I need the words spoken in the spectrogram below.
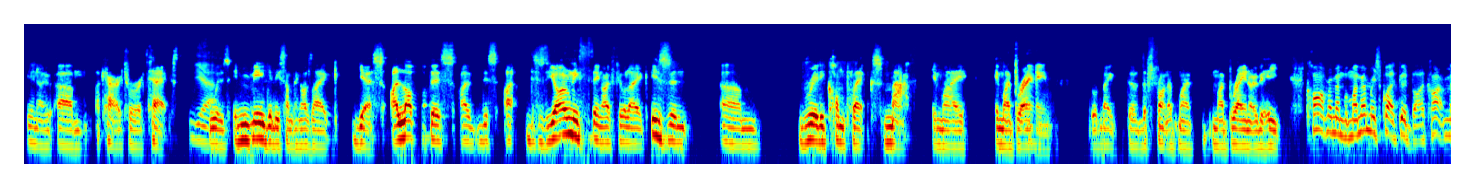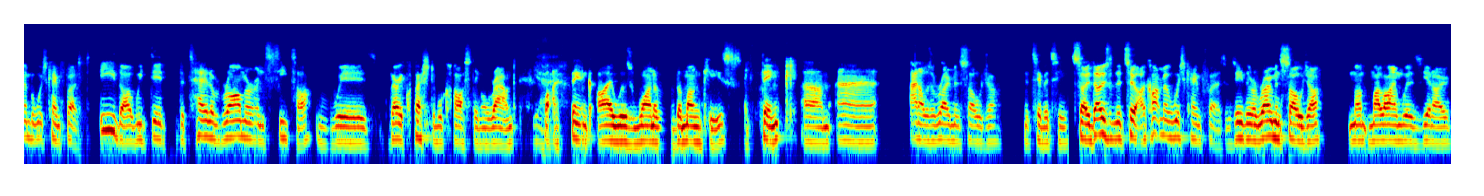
you know um, a character or a text yeah. was immediately something I was like, yes, I love this. I this I, this is the only thing I feel like isn't um, really complex math in my in my brain would make the, the front of my my brain overheat. Can't remember. My memory is quite good, but I can't remember which came first. Either we did the tale of Rama and Sita with very questionable casting all round, yeah. but I think I was one of the monkeys. I think, um, and, and I was a Roman soldier. Nativity. So those are the two. I can't remember which came first. It was either a Roman soldier. My, my line was, you know,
